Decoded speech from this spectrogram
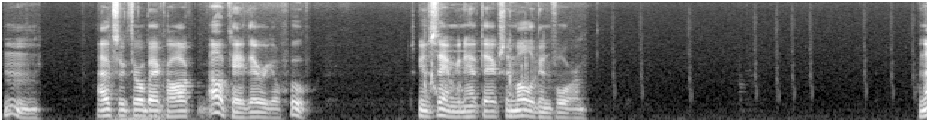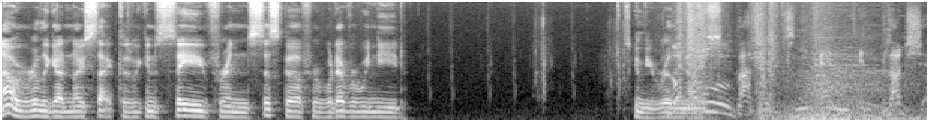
Hmm. I actually throw back a hawk. Okay, there we go. Whew. I was gonna say I'm gonna have to actually mulligan for him. Now we really got a nice set because we can save Francisca for whatever we need. It's gonna be really Not nice. End in bloodshed.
